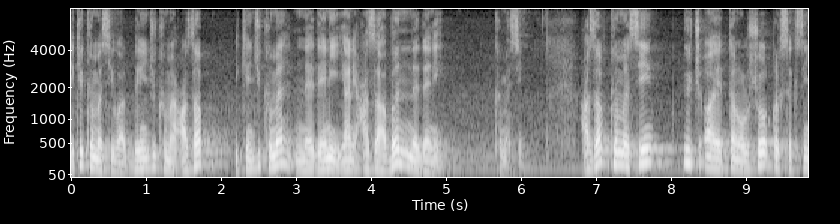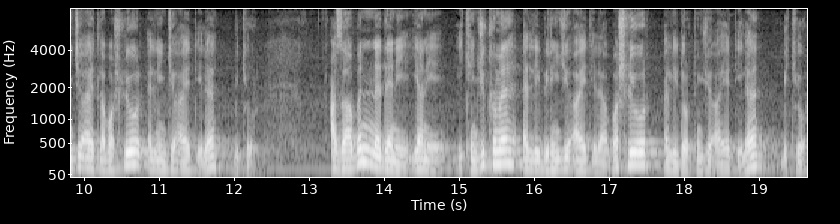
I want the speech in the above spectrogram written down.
İki kümesi var. Birinci küme azap, ikinci küme nedeni yani azabın nedeni kümesi. Azap kümesi 3 ayetten oluşuyor. 48. ayetle başlıyor, 50. ayet ile bitiyor. Azabın nedeni yani ikinci küme 51. ayet ile başlıyor, 54. ayet ile bitiyor.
